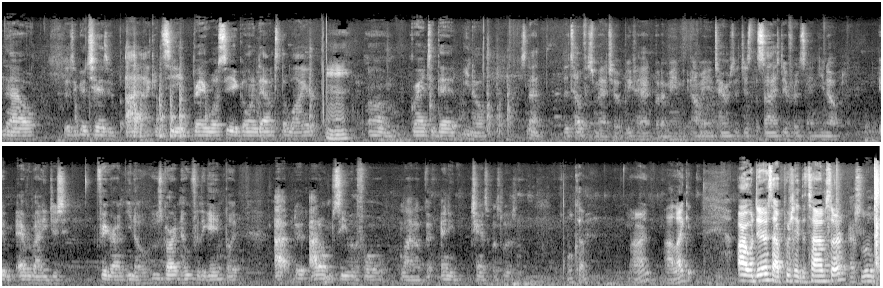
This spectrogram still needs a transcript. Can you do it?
now, there's a good chance I, I can see it very well see it going down to the wire. Mm-hmm. Um, granted that you know it's not the toughest matchup we've had, but I mean, I mean in terms of just the size difference and you know, if everybody just figure out you know who's guarding who for the game. But I, I don't see with a full lineup that any chance of us losing. Okay. All right, I like it. All right, well, Darius, I appreciate the time, sir. Absolutely.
